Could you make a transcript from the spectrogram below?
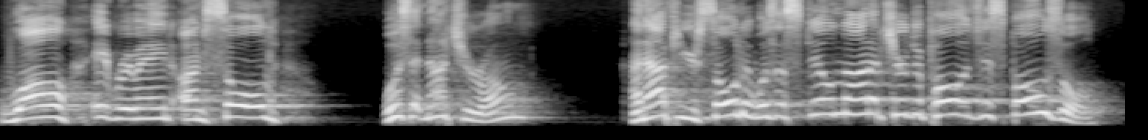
while it remained unsold, was it not your own? And after you sold it, was it still not at your disposal?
